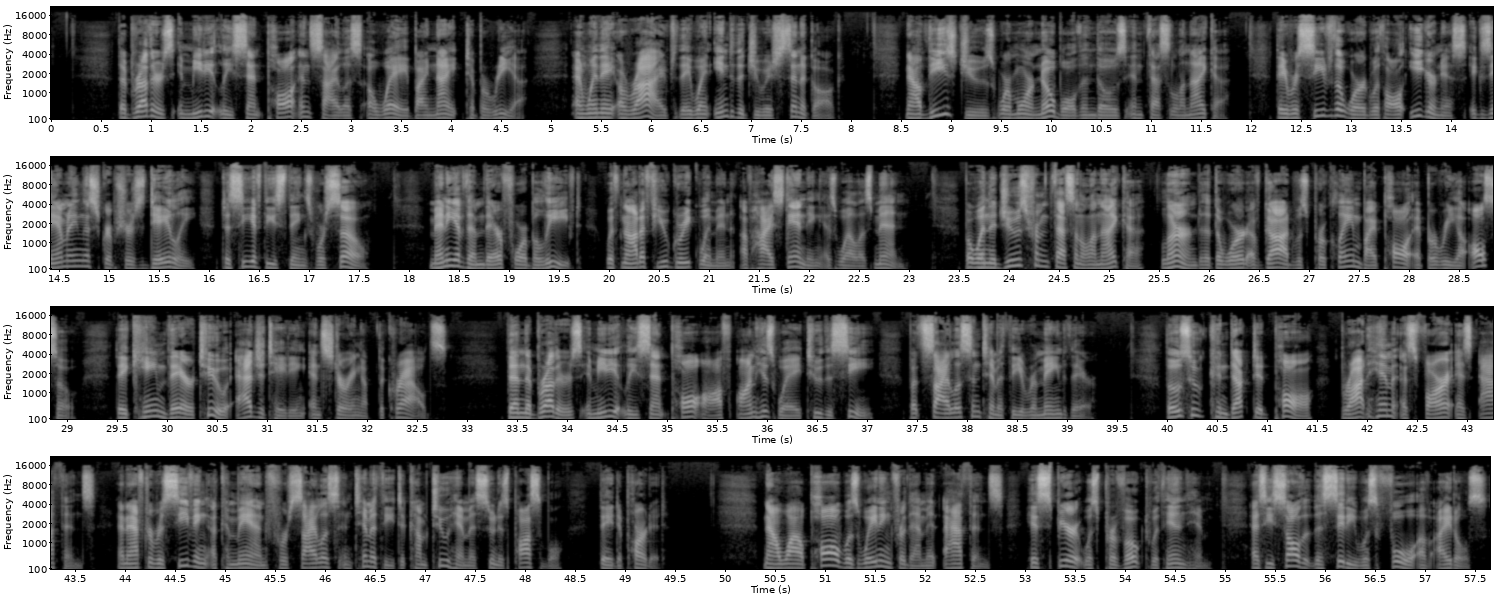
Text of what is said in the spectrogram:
The brothers immediately sent Paul and Silas away by night to Berea, and when they arrived, they went into the Jewish synagogue. Now these Jews were more noble than those in Thessalonica. They received the word with all eagerness, examining the Scriptures daily to see if these things were so. Many of them therefore believed, with not a few Greek women of high standing as well as men. But when the Jews from Thessalonica learned that the word of God was proclaimed by Paul at Berea also, they came there too, agitating and stirring up the crowds. Then the brothers immediately sent Paul off on his way to the sea but Silas and Timothy remained there. Those who conducted Paul brought him as far as Athens, and after receiving a command for Silas and Timothy to come to him as soon as possible, they departed. Now, while Paul was waiting for them at Athens, his spirit was provoked within him, as he saw that the city was full of idols.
